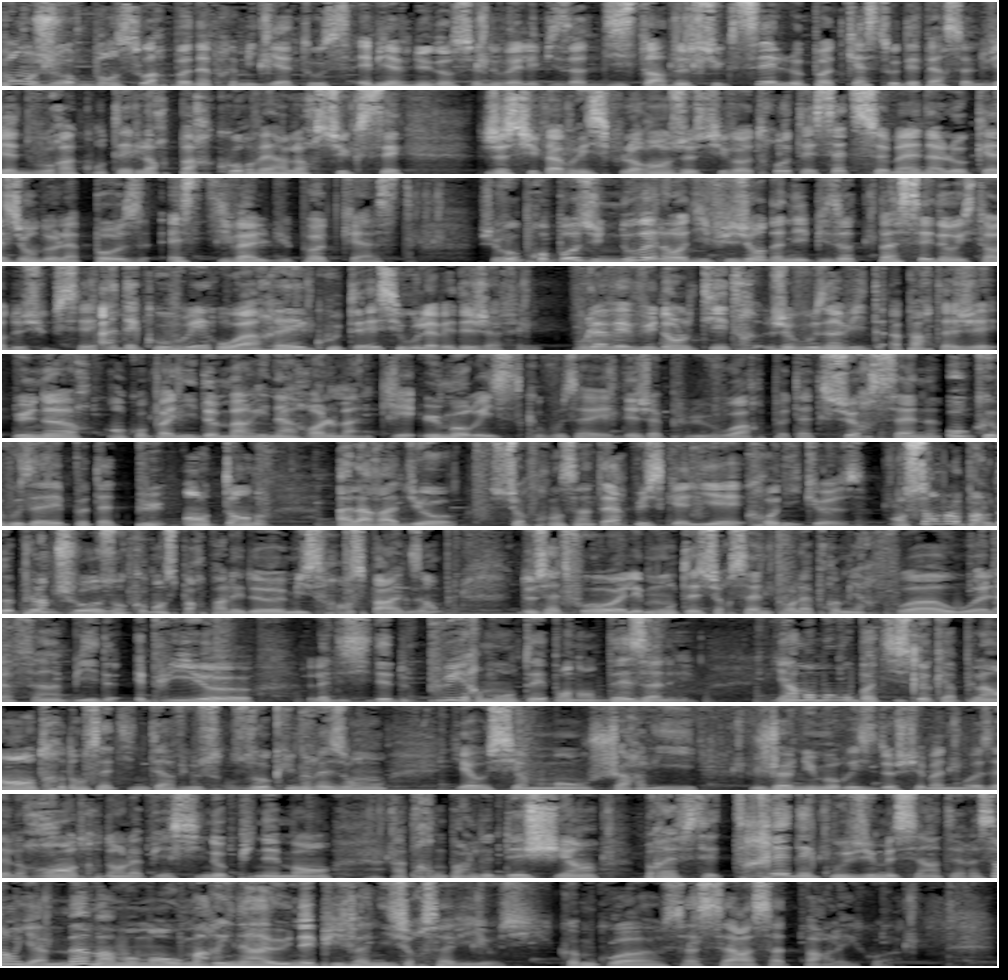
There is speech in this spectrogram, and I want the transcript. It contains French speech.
Bonjour, bonsoir, bon après-midi à tous et bienvenue dans ce nouvel épisode d'Histoire de succès, le podcast où des personnes viennent vous raconter leur parcours vers leur succès. Je suis Fabrice Florent, je suis votre hôte et cette semaine, à l'occasion de la pause estivale du podcast, je vous propose une nouvelle rediffusion d'un épisode passé dans Histoire de succès à découvrir ou à réécouter si vous l'avez déjà fait. Vous l'avez vu dans le titre, je vous invite à partager une heure en compagnie de Marina Rollman, qui est humoriste, que vous avez déjà pu voir peut-être sur scène ou que vous avez peut-être pu entendre à la radio sur France Inter puisqu'elle y est chroniqueuse. Ensemble, on parle de plein de choses. On commence par parler de Miss France par exemple, de cette fois où elle est montée sur scène pour la première fois, où elle a fait un bid, et puis euh, elle a décidé de plus y remonter pendant des années. Il y a un moment où Baptiste Le Caplin entre dans cette interview sans aucune raison. Il y a aussi un moment où Charlie, jeune humoriste de chez Mademoiselle, rentre dans la pièce inopinément. Après, on parle des chiens. Bref, c'est très décousu, mais c'est intéressant. Il y a même un moment où Marina a une épiphanie sur sa vie aussi. Comme quoi, ça sert à ça de parler, quoi.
